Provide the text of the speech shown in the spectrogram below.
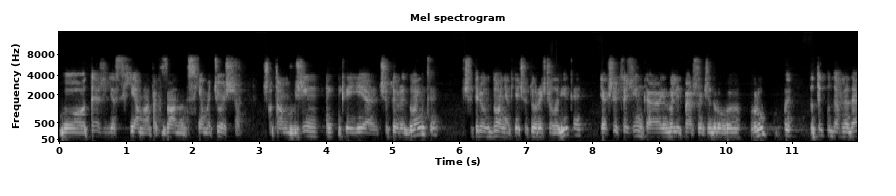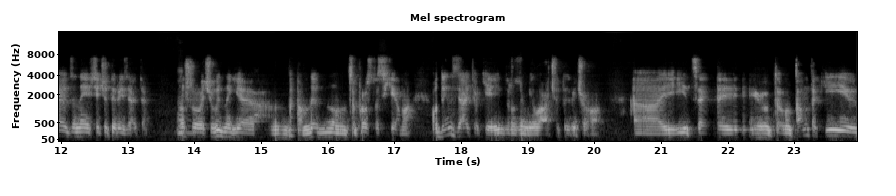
Бо теж є схема, так звана схема теща, що там в жінки є чотири доньки, в чотирьох доньок є чотири чоловіки. Якщо ця жінка інвалід першої чи другої групи, то типу доглядають за нею всі чотири зятя. Ну що очевидно є там не ну це просто схема. Один зять, окей, зрозуміло, а чотири чого. А, і це там такі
